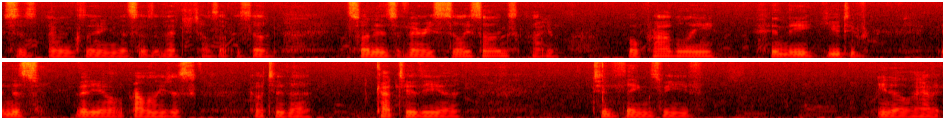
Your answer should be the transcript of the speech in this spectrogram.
This is I'm including this as a VeggieTales episode. This one is very silly songs. I will probably in the YouTube in this video I'll probably just go to the cut to the uh, to the things we've you know haven't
